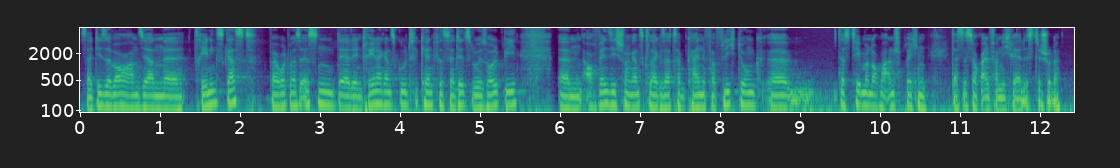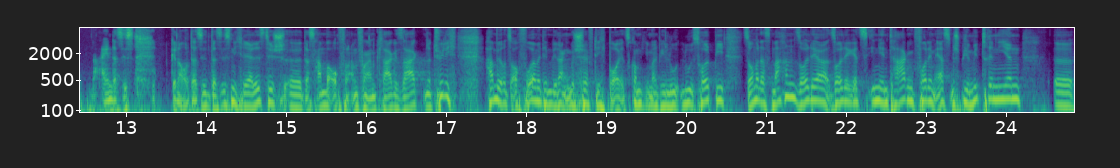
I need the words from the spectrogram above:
Seit dieser Woche haben Sie ja einen äh, Trainingsgast bei Rot-Weiß Essen, der den Trainer ganz gut kennt, Christian Titz, Louis Holtby. Ähm, auch wenn Sie es schon ganz klar gesagt haben, keine Verpflichtung, ähm, das Thema nochmal ansprechen, das ist auch einfach nicht realistisch, oder? Nein, das ist, genau, das ist, das ist nicht realistisch. äh, Das haben wir auch von Anfang an klar gesagt. Natürlich haben wir uns auch vorher mit dem Gedanken beschäftigt, boah, jetzt kommt jemand wie Louis Holtby. Sollen wir das machen? Soll der, soll der jetzt in den Tagen vor dem ersten Spiel mittrainieren? Äh,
